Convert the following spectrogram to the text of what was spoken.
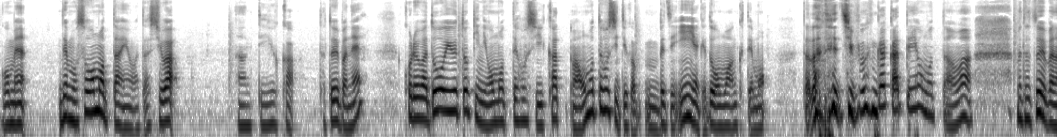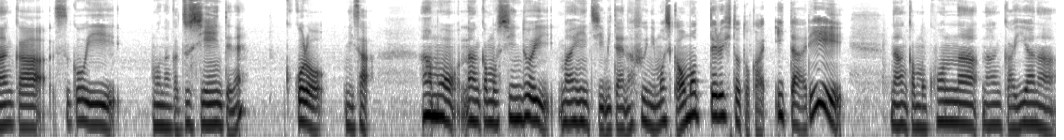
ごめん。でもそう思ったんよ私は。なんていうか。例えばねこれはどういう時に思ってほしいか、まあ、思ってほしいっていうか別にいいんやけど思わんくても。ただね 自分が勝手に思ったんは、まあ、例えばなんかすごいもうなんかズシーンってね心にさあもうなんかもうしんどい毎日みたいな風にもしか思ってる人とかいたりなんかもうこんななんか嫌な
